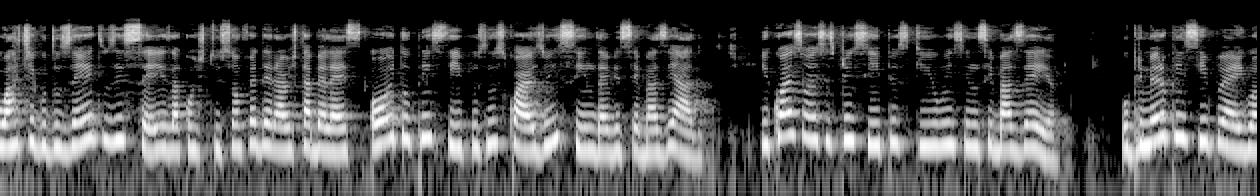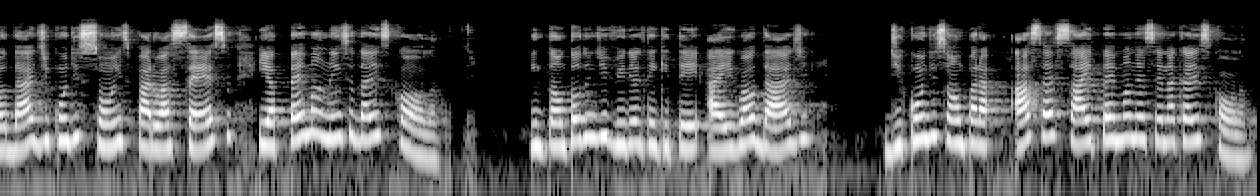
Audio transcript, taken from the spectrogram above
O artigo 206 da Constituição Federal estabelece oito princípios nos quais o ensino deve ser baseado. E quais são esses princípios que o ensino se baseia? O primeiro princípio é a igualdade de condições para o acesso e a permanência da escola. Então, todo indivíduo ele tem que ter a igualdade de condição para acessar e permanecer naquela escola.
